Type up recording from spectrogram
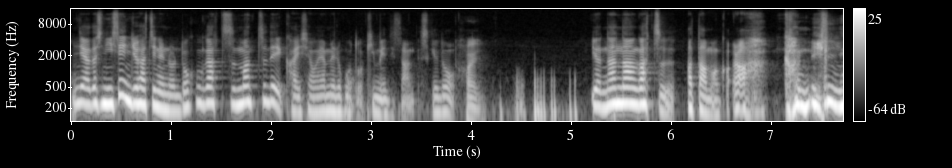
うん。で私2018年の6月末で会社を辞めることを決めてたんですけどはい。いや7月頭から 管理人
